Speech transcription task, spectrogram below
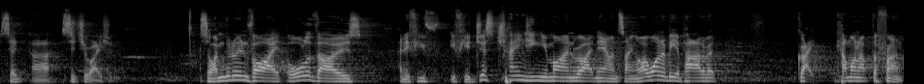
set, uh, situation. So I'm going to invite all of those, and if, you if you're just changing your mind right now and saying, I want to be a part of it, great, come on up the front.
